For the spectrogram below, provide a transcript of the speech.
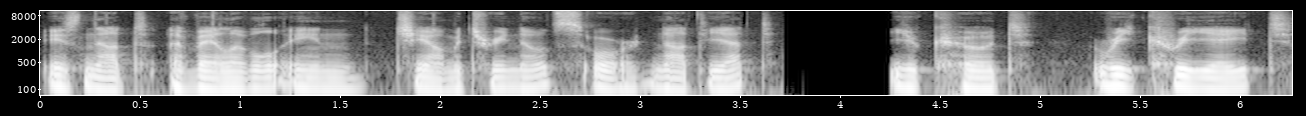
is not available in geometry nodes or not yet, you could recreate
